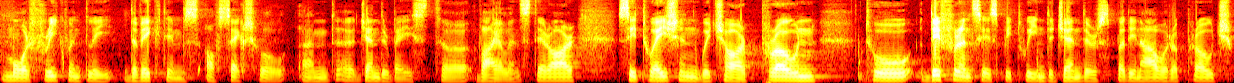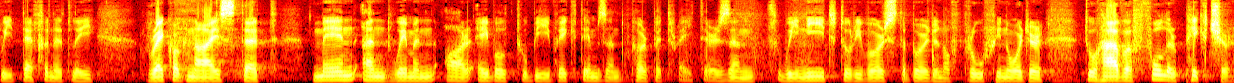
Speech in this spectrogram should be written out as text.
more frequently, the victims of sexual and uh, gender based uh, violence. There are situations which are prone to differences between the genders, but in our approach, we definitely recognize that men and women are able to be victims and perpetrators, and we need to reverse the burden of proof in order to have a fuller picture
